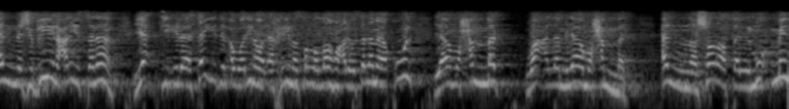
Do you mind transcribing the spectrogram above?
أن جبريل عليه السلام يأتي إلى سيد الأولين والآخرين صلى الله عليه وسلم يقول يا محمد واعلم يا محمد. أن شرف المؤمن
